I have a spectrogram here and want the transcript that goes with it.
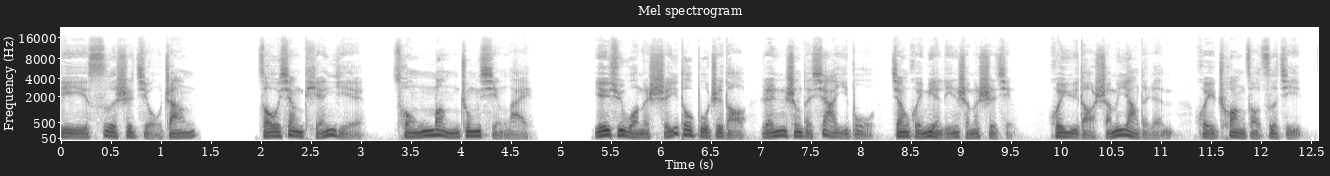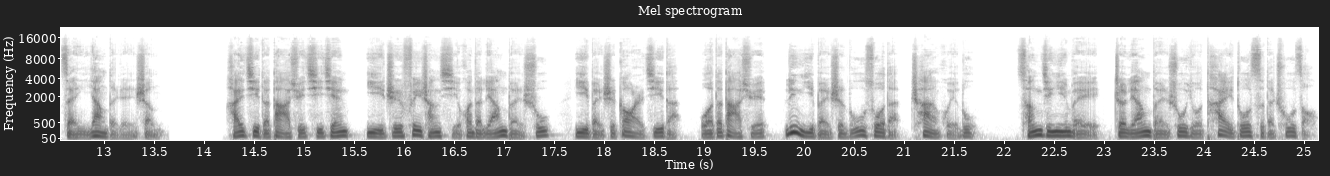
第四十九章，走向田野，从梦中醒来。也许我们谁都不知道人生的下一步将会面临什么事情，会遇到什么样的人，会创造自己怎样的人生。还记得大学期间一直非常喜欢的两本书，一本是高尔基的《我的大学》，另一本是卢梭的《忏悔录》。曾经因为这两本书有太多次的出走，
